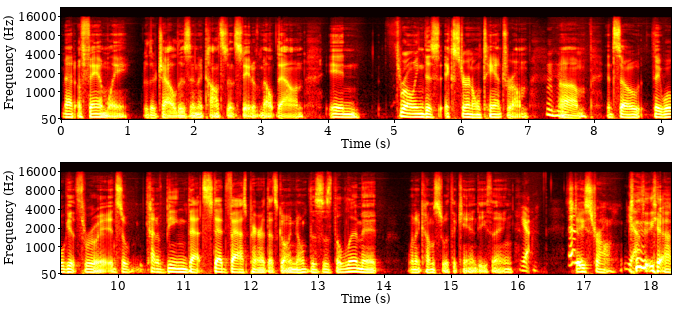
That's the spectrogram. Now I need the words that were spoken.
met a family where their child is in a constant state of meltdown in throwing this external tantrum. Um, and so they will get through it. And so kind of being that steadfast parent that's going, no, this is the limit when it comes to with the candy thing. Yeah. Stay strong. Yeah. yeah.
